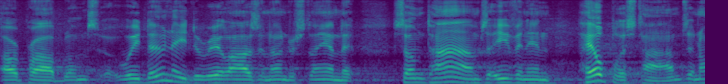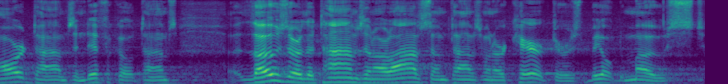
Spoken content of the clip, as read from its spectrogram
our problems, we do need to realize and understand that sometimes, even in helpless times and hard times and difficult times, those are the times in our lives sometimes when our character is built the most.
